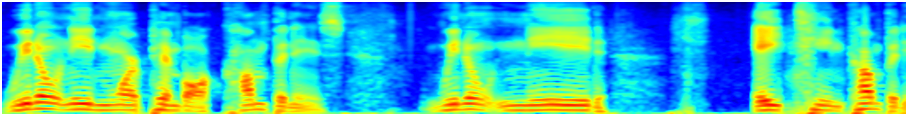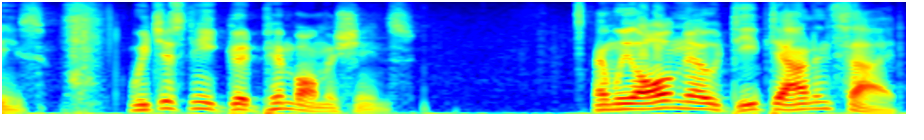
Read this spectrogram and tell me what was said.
We don't need more pinball companies. We don't need 18 companies. We just need good pinball machines. And we all know deep down inside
